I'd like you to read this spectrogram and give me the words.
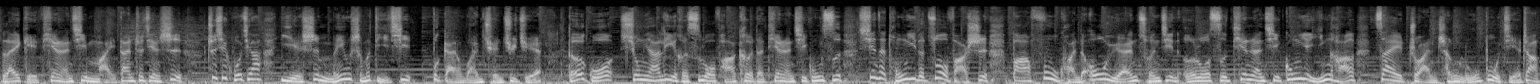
来给天然气买单。这件事，这些国家也是没有什么底气，不敢完全拒绝。德国、匈牙利和斯洛伐克的天然气公司。现在同意的做法是把付款的欧元存进俄罗斯天然气工业银行，再转成卢布结账。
